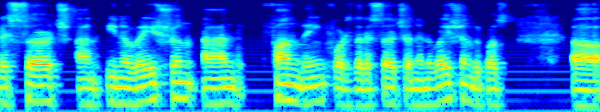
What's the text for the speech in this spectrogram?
research and innovation and funding for the research and innovation because uh,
